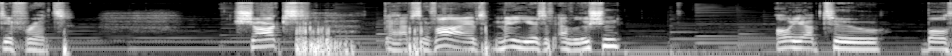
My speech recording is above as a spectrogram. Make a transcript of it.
different sharks that have survived many years of evolution, all the way up to both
